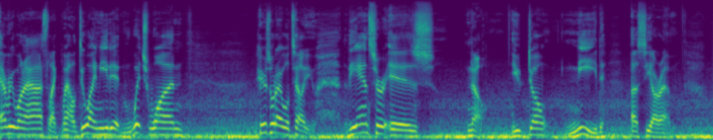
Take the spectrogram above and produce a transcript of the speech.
everyone asks. Like, well, do I need it, and which one? Here's what I will tell you. The answer is no. You don't need a CRM.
